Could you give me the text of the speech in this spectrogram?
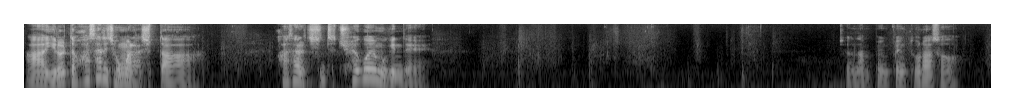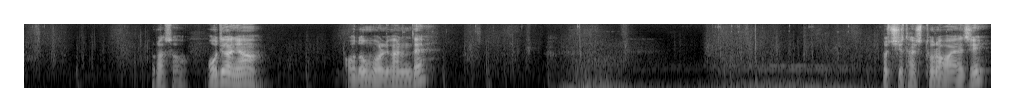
아 이럴 때 화살이 정말 아쉽다. 화살 진짜 최고의 무기인데. 자 난 뺑뺑 돌아서. 돌아서. 어디 가냐? 어 너무 멀리 가는데? 그렇지 다시 돌아와야지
